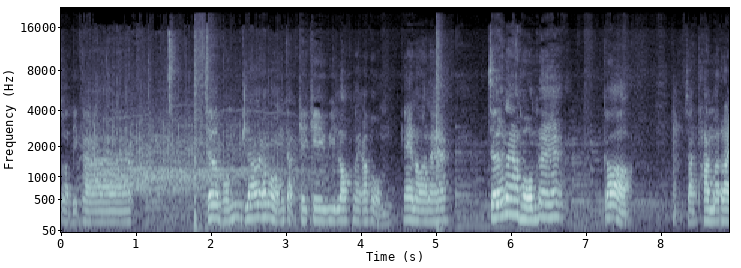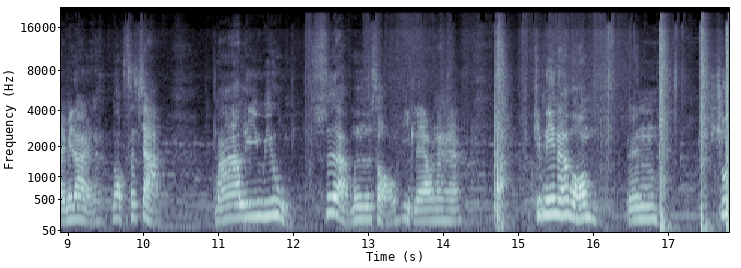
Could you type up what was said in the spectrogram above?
สวัสดีครับ เจอผมอีกแล้วนะครับผมกับ KK Vlog นะครับผมแน่นอนนะฮะเจอหน้าผมนะฮะก็จะทำอะไรไม่ได้นะ นอกจากมารีวิวเสื้อมือสองอีกแล้วนะฮะคลิปนี้นะครับผมเป็นชุด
